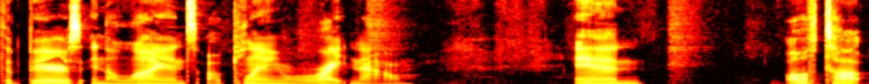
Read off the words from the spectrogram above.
the Bears and the Lions are playing right now. And off top,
